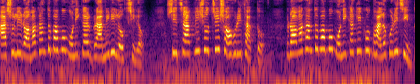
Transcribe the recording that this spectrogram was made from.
আসলে রমাকান্ত বাবু মনিকার গ্রামেরই লোক ছিল। সে চাকরি সূত্রে শহরে থাকতো। রমাকান্ত বাবু মনিকাকে খুব ভালো করে চিনত।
